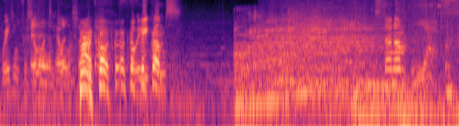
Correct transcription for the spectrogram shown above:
Waiting for someone to help him. Come on, go. Go. Go. Oh, here he let's comes. Stun him. Yes.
